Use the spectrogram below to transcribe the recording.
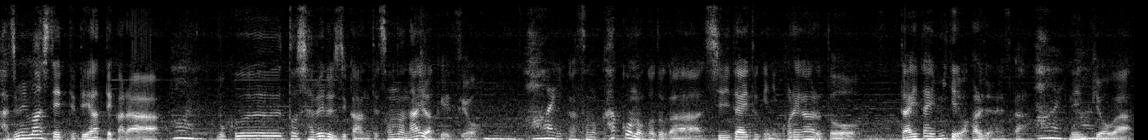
初めましてって出会ってから、はい、僕と喋る時間ってそんなないわけですよ、うん、はい、その過去のことが知りたい時にこれがあると大体見てわかるじゃないですか、はい、年表が、は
